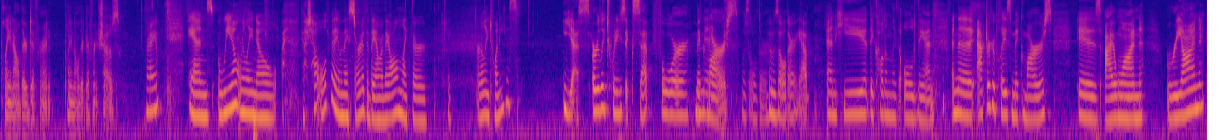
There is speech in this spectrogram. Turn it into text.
playing all their different playing all their different shows. Right. And we don't really know, gosh, how old were they when they started the band? Were they all in like their like early 20s? Yes, early twenties, except for Mick, Mick Mars, was older. Who was older? Yep. and he they called him like the old man. And the actor who plays Mick Mars is Iwan Rheon,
